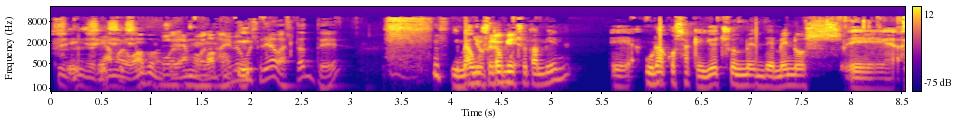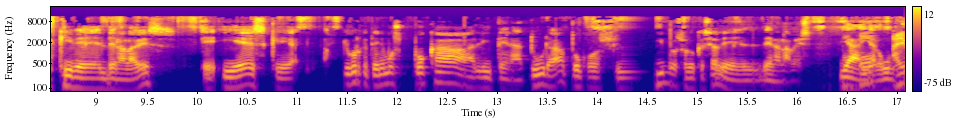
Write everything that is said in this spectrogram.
Sí, Sí, sería sí, muy sí, guapo, sería muy guapo. A mí me Y- gustaría bastante, ¿eh? Y me ha gustado que- mucho también eh, una cosa que yo echo de menos eh, aquí de- del Alavés, eh, y es que yo creo que tenemos poca literatura, pocos libros o lo que sea del, del Alavés. Ya hay O algunos, hay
